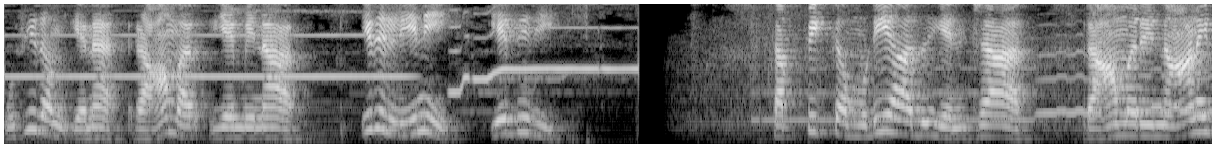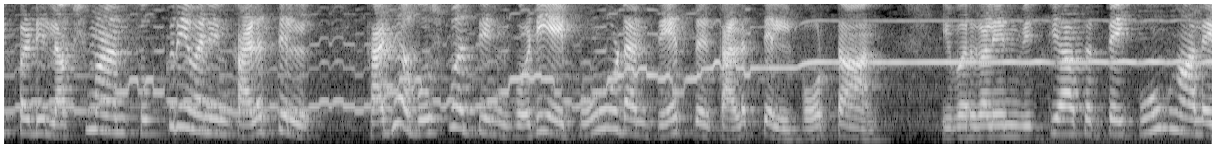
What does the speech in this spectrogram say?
உசிதம் என ராமர் எண்ணினார். இதில் இனி எதிரி தப்பிக்க முடியாது என்றார். ராமரின் ஆணைப்படி லக்ஷ்மணன் சுக்ரீவனின் கழுத்தில் கஜ புஷ்பத்தின் கொடியை பூவுடன் சேர்த்து கழுத்தில் போட்டான். இவர்களின் வித்தியாசத்தை பூமாலை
